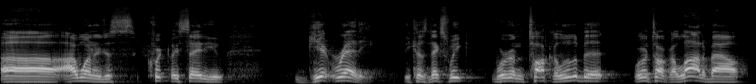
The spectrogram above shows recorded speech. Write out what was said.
uh, I want to just quickly say to you get ready because next week we're going to talk a little bit, we're going to talk a lot about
